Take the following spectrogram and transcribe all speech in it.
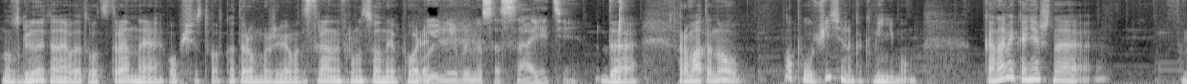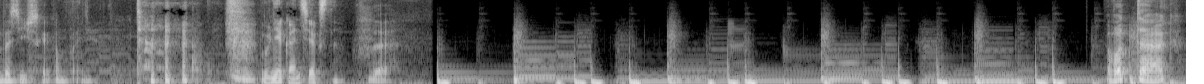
ну, взглянуть на вот это вот странное общество, в котором мы живем, это странное информационное поле. We live in a society. Да. Формата, ну, ну, поучительно, как минимум. Канами, конечно, фантастическая компания. Вне контекста. Да. Вот так.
